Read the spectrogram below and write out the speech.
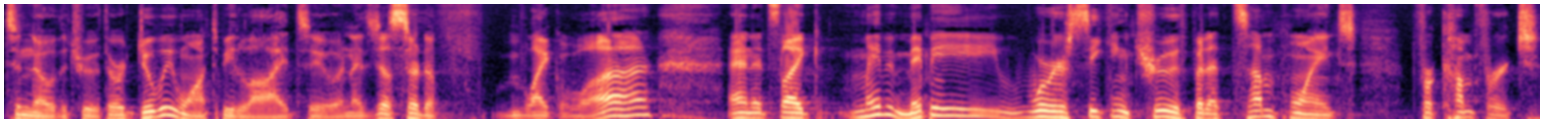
to know the truth or do we want to be lied to? And it's just sort of like, what? And it's like, maybe, maybe we're seeking truth, but at some point, for comfort,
